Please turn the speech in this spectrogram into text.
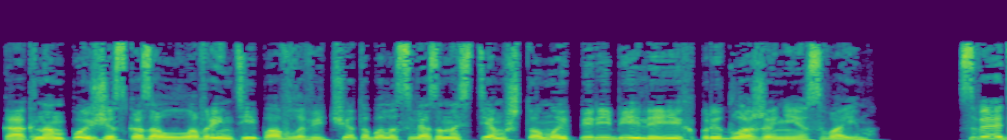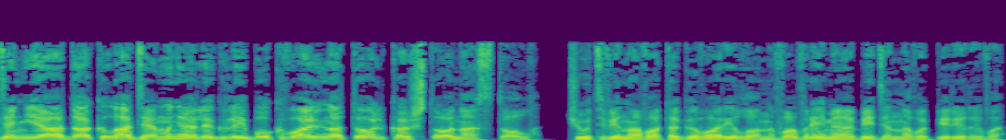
Как нам позже сказал Лаврентий Павлович, это было связано с тем, что мы перебили их предложение своим. «Сведения о докладе мне легли буквально только что на стол», чуть виновато говорил он во время обеденного перерыва.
